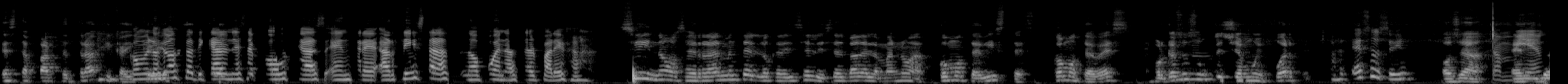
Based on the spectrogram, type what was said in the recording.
esta parte trágica. Y Como que lo que ella- hemos platicado en ese podcast, entre artistas no pueden hacer pareja. Sí, no, o sea, realmente lo que dice Lisette va de la mano a cómo te vistes, cómo te ves, porque eso es un cliché muy fuerte. Eso sí. O sea, en, También. yo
